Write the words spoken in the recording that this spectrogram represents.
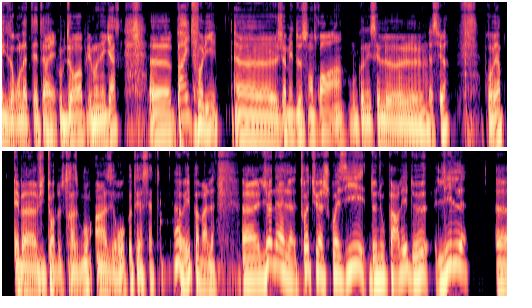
ils auront la tête à Ouais. la Coupe d'Europe, les Monégasques. Euh, Paris de folie, euh, jamais 203, hein, vous connaissez le, le Bien sûr. proverbe. Eh ben, victoire de Strasbourg, 1 à 0, côté à 7. Ah oui, pas mal. Euh, Lionel, toi, tu as choisi de nous parler de l'île euh,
